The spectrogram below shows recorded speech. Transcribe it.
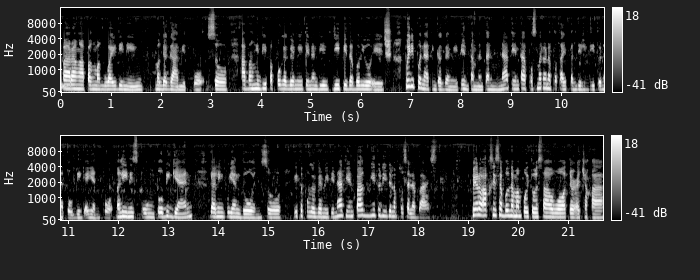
para nga pang mag-widening magagamit po. So, habang hindi pa po gagamitin ng DPWH, pwede po natin gagamitin. Tamnan-tanan natin. Tapos, meron na po tayo pandilig dito na tubig. Ayan po. Malinis pong tubig yan. Galing po yan doon. So, ito po gagamitin natin. Pag dito, dito lang po sa labas. Pero accessible naman po ito sa water at saka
